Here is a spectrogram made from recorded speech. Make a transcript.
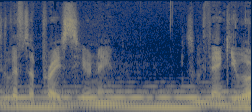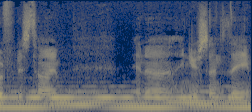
to lift up praise to your name. Thank you, Lord, for this time. And uh, in your Son's name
